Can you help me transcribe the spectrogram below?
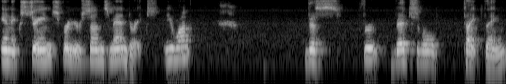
in exchange for your son's mandrakes. You want this fruit, vegetable type thing.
